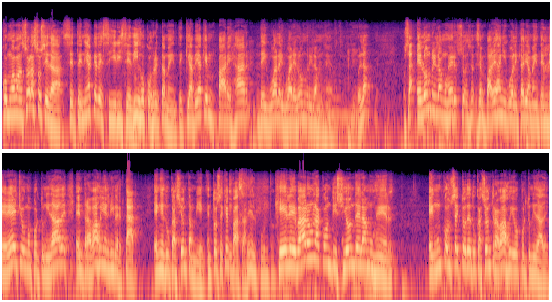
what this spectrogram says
Como avanzó la sociedad, se tenía que decir y se dijo correctamente que había que emparejar de igual a igual el hombre y la mujer. ¿Verdad? O sea, el hombre y la mujer se emparejan igualitariamente en derechos, en oportunidades, en trabajo y en libertad. En educación también. Entonces, ¿qué pasa? Que elevaron la condición de la mujer en un concepto de educación, trabajo y oportunidades,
